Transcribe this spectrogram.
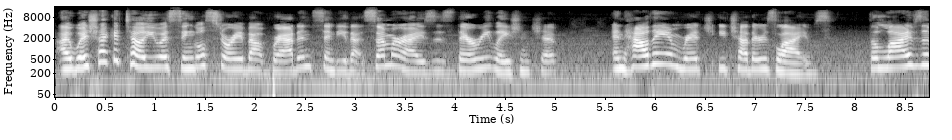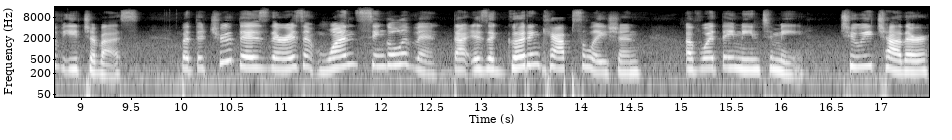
I wish I could tell you a single story about Brad and Cindy that summarizes their relationship and how they enrich each other's lives, the lives of each of us. But the truth is, there isn't one single event that is a good encapsulation of what they mean to me, to each other,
